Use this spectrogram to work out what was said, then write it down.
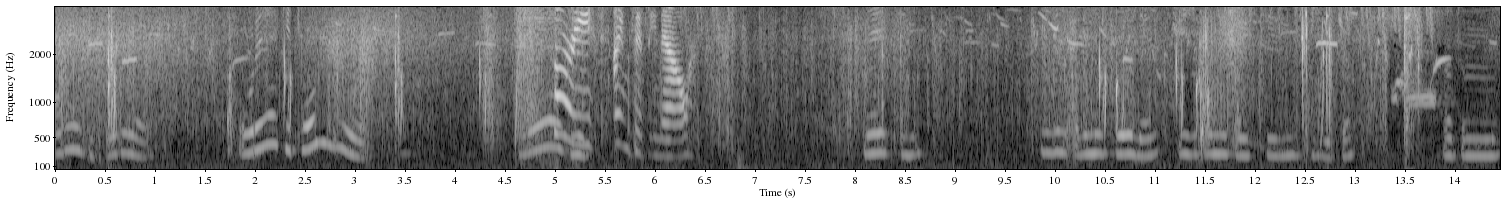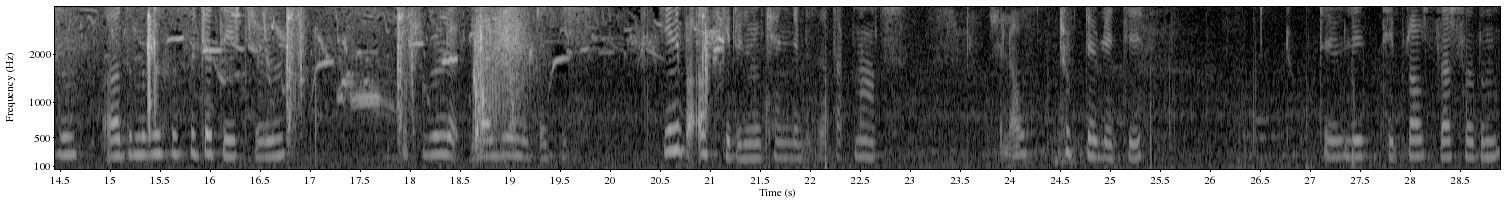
oraya git oraya. Oraya git olmuyor. Oraya Sorry, git. I'm busy now. Neyse. Bizim adımız böyle. Biz bunu değiştirelim hızlıca. Adımımızı, adımızı hızlıca değiştirelim. Yoksa böyle ilerleyemeyeceğiz biz. Yeni bir at girelim kendimize takma at. Mesela Türk Devleti. Türk Devleti Brawl Stars adım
